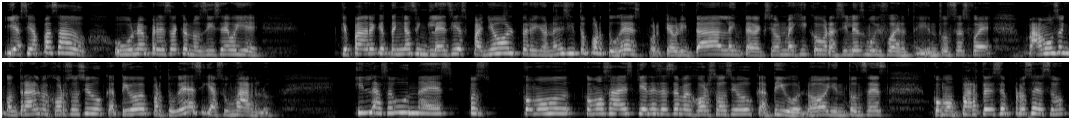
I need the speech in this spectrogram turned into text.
Y así ha pasado. Hubo una empresa que nos dice, oye, qué padre que tengas inglés y español, pero yo necesito portugués, porque ahorita la interacción México-Brasil es muy fuerte. Y entonces fue, vamos a encontrar el mejor socio educativo de portugués y a sumarlo. Y la segunda es, pues, ¿cómo, cómo sabes quién es ese mejor socio educativo, no? Y entonces, como parte de ese proceso,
